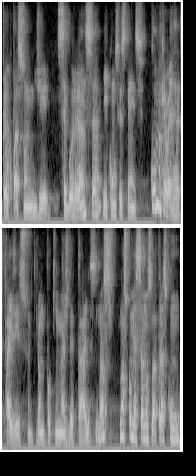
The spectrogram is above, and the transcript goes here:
preocupação de segurança e consistência. Como que a Red Hat faz isso? Entrando um pouquinho mais de detalhes. Nós, nós começamos lá atrás com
